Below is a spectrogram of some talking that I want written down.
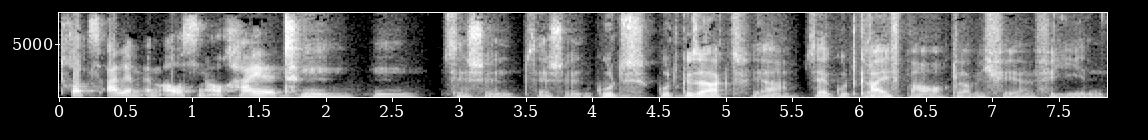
trotz allem im Außen auch heilt. Hm, hm. Sehr schön, sehr schön. Gut, gut gesagt. Ja, sehr gut greifbar auch, glaube ich, für, für jeden.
